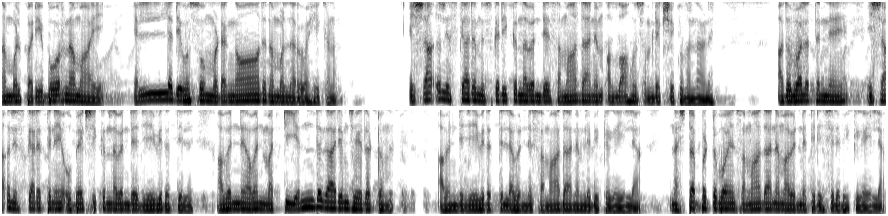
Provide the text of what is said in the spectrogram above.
നമ്മൾ പരിപൂർണമായി എല്ലാ ദിവസവും മുടങ്ങാതെ നമ്മൾ നിർവഹിക്കണം. ഇഷാ നിസ്കാരം നിസ്കരിക്കുന്നവന്റെ സമാധാനം അള്ളാഹു സംരക്ഷിക്കുമെന്നാണ്. അതുപോലെ തന്നെ ഇഷാ നിസ്കാരത്തിനെ ഉപേക്ഷിക്കുന്നവന്റെ ജീവിതത്തിൽ അവന് അവൻ മറ്റ് എന്ത് കാര്യം ചെയ്തിട്ടും അവന്റെ ജീവിതത്തിൽ അവന് സമാധാനം ലഭിക്കുകയില്ല. നഷ്ടപ്പെട്ടു പോയ സമാധാനം അവന് തിരിച്ചു ലഭിക്കുകയില്ല.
